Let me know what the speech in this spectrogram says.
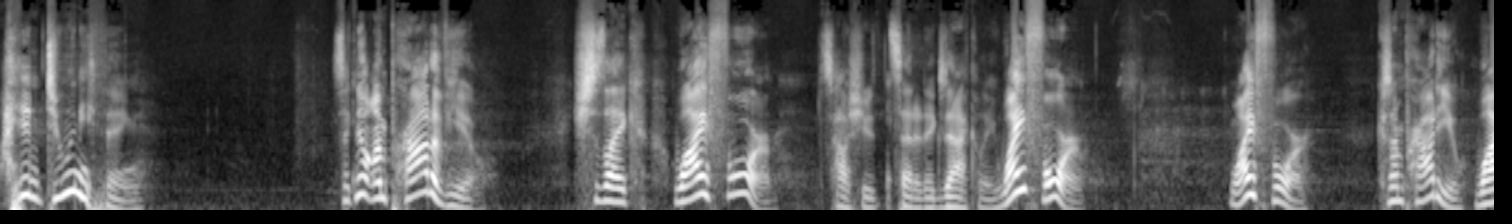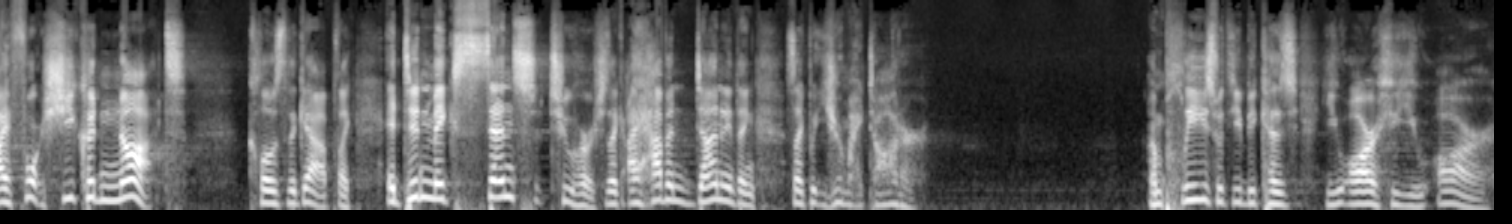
I didn't do anything. It's like, no, I'm proud of you. She's like, why four? That's how she said it exactly. Why four? Why four? Because I'm proud of you. Why four? She could not close the gap. Like, it didn't make sense to her. She's like, I haven't done anything. It's like, but you're my daughter. I'm pleased with you because you are who you are.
